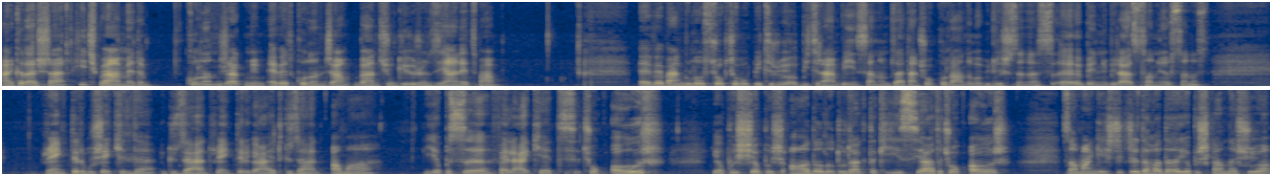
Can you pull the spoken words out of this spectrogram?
arkadaşlar hiç beğenmedim. Kullanacak mıyım? Evet kullanacağım. Ben çünkü ürün ziyan etmem. E, ve ben gloss çok çabuk bitiriyor, bitiren bir insanım. Zaten çok kullandığımı bilirsiniz. E, beni biraz tanıyorsanız. Renkleri bu şekilde güzel. Renkleri gayet güzel ama yapısı felaket. Çok ağır. Yapış yapış ağdalı. Dudaktaki hissiyatı çok ağır. Zaman geçtikçe daha da yapışkanlaşıyor.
